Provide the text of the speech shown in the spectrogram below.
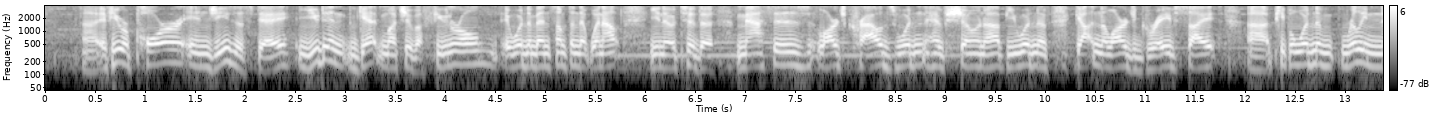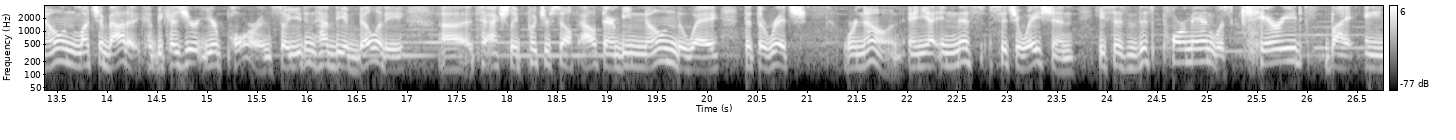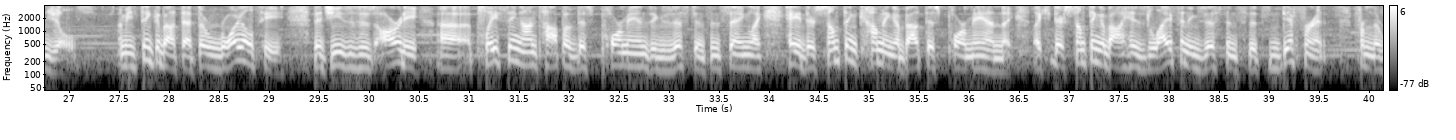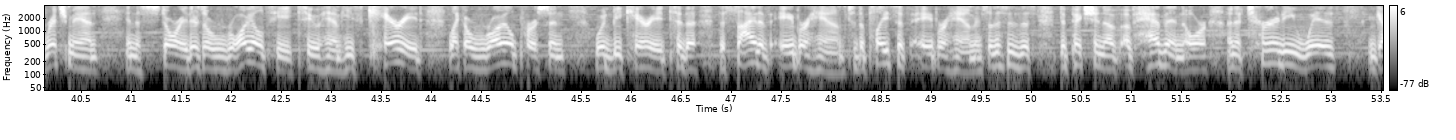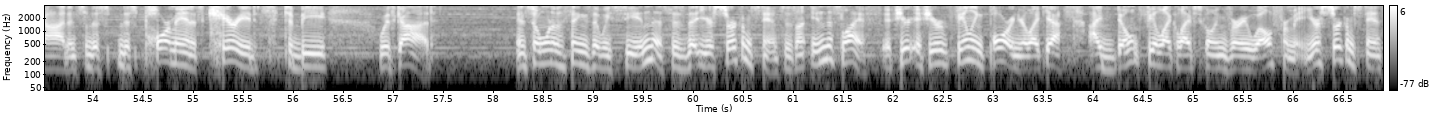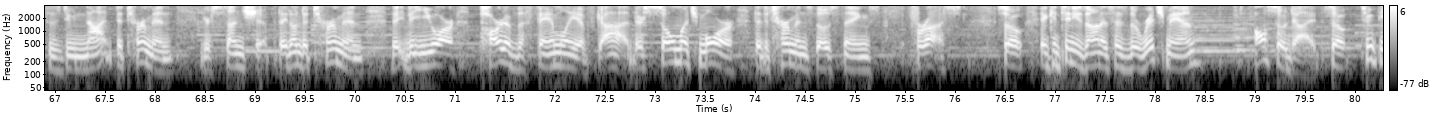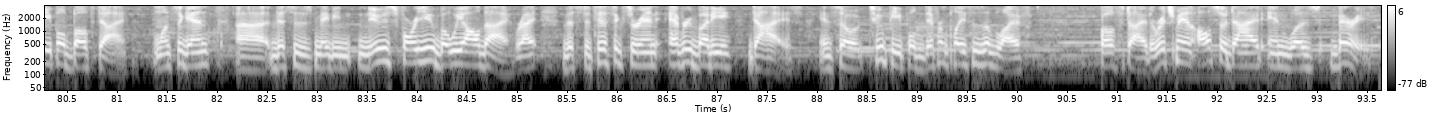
Uh, if you were poor in Jesus' day, you didn't get much of a funeral. It wouldn't have been something that went out, you know, to the masses. Large crowds wouldn't have shown up. You wouldn't have gotten a large grave site. Uh, people wouldn't have really known much about it because you're you're poor, and so you didn't have the ability uh, to actually put yourself out there and be known the way that the rich were known. And yet, in this situation, he says this poor man was carried by angels. I mean, think about that. The royalty that Jesus is already uh, placing on top of this poor man's existence and saying, like, hey, there's something coming about this poor man. Like, like there's something about his life and existence that's different from the rich man in the story. There's a royalty to him. He's carried like a royal person would be carried to the, the side of Abraham, to the place of Abraham. And so this is this depiction of, of heaven or an eternity with God. And so this, this poor man is carried to be with God. And so one of the things that we see in this is that your circumstances in this life, if you're if you're feeling poor and you're like, yeah, I don't feel like life's going very well for me, your circumstances do not determine your sonship. They don't determine that, that you are part of the family of God. There's so much more that determines those things for us. So it continues on, it says, the rich man also died. So two people both die. Once again, uh, this is maybe news for you, but we all die, right? The statistics are in, everybody dies. And so, two people, different places of life, both die. The rich man also died and was buried.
